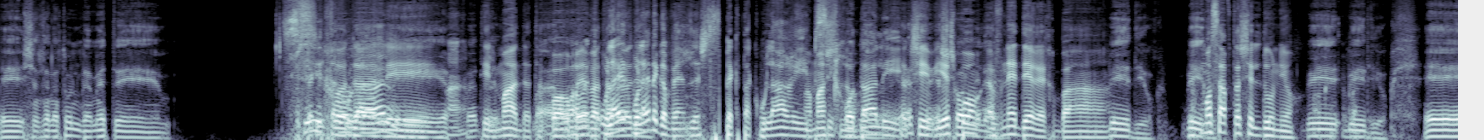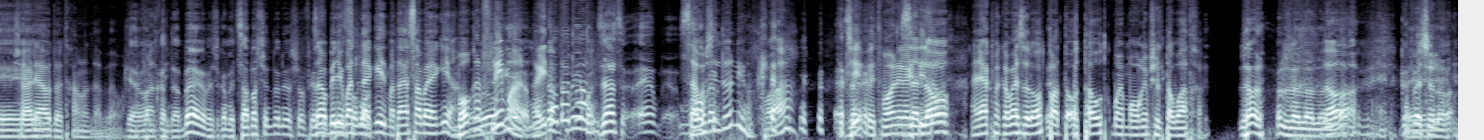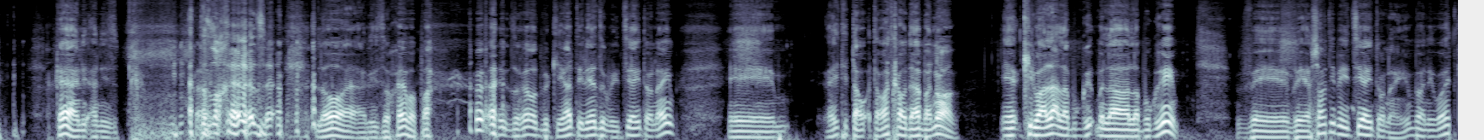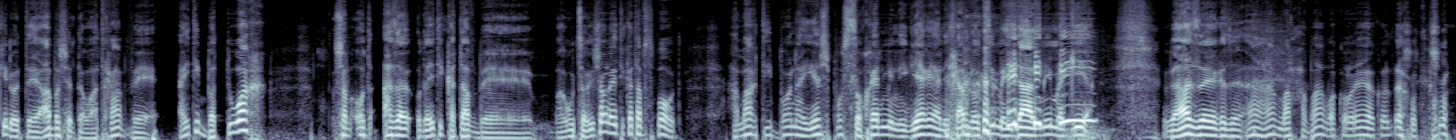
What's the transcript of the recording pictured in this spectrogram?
אה, שזה נתון באמת... אה, פסיכודלי. יפה, תלמד, אתה מה, פה הרבה ואתה לא יודע. אולי נגוון, זה ספקטקולרי, לא. פסיכודלי. תקשיב, יש- פה. אבני דרך, ב- בדיוק. כמו סבתא של דוניו, הבנתי. בדיוק. אה, שעליה עוד לא התחלנו לדבר. כן, עוד. מעט נדבר, ויש גם את סבא של דוניו שהופיע זהו, בדיוק באתי. להגיד, מתי הסבא יגיע? מורגן פלימן, ראית אותו אתמול? אה, סבא של דוניו. תקשיב, אתמול זה ראיתי אותו. אני רק מקווה שזה לא עוד טעות כמו עם ההורים של טוואטחה. לא, לא, לא, לא, לא, לא. מקווה שלא. כן, אני- אני... אתה זוכר את זה. לא, אני זוכר בפעם, אני זוכר עוד בקריית אליעזר ביציע העיתונאים, אה, ראיתי את הוואטחה עוד היה בנוער, אה, כאילו עלה לבוגרים, וישבתי ביציע העיתונאים, ואני רואה כאילו את אה, אבא של טוואטחה, והייתי בטוח, עכשיו עוד, אז עוד הייתי כתב בערוץ הראשון, הייתי כתב ספורט. אמרתי, בואנה, יש פה סוכן מניגריה, אני חייב להוציא מידע על מי מגיע. ואז אה, כזה, אה, מרחבה, מה קורה, הכל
